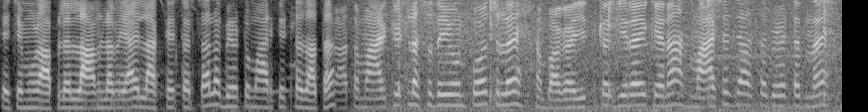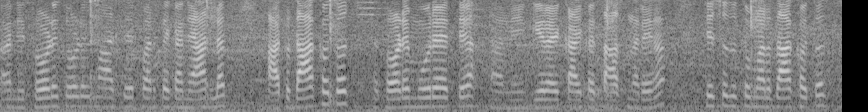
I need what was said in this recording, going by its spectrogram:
त्याच्यामुळे आपल्याला लांब लांब यायला लागते तर चला भेटू मार्केटला जाता. आता मार्केटला सुद्धा येऊन पोहोचलोय. बघा इतकं गिराईक आहे ना मासे जास्त भेटत नाही. आणि थोडे थोडे मासे प्रत्येकाने आणल्यात. आता दाखवतोच थोडे मोरे आहेत त्या आणि गिराईक काय कसं असणार आहे ना ते सुद्धा तुम्हाला दाखवतोच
